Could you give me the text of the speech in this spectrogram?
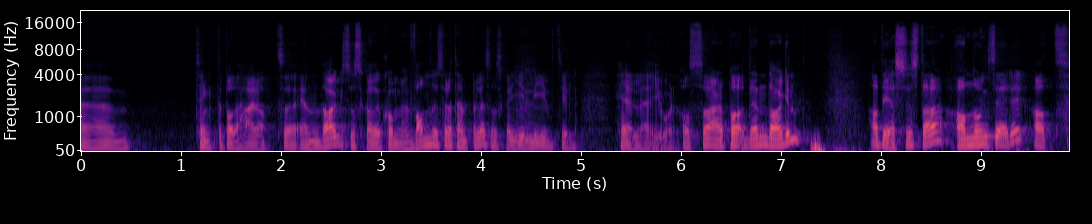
eh, tenkte på det her at en dag så skal det komme vann ut fra tempelet som skal gi liv til hele jorden. Og så er det på den dagen at Jesus da annonserer at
